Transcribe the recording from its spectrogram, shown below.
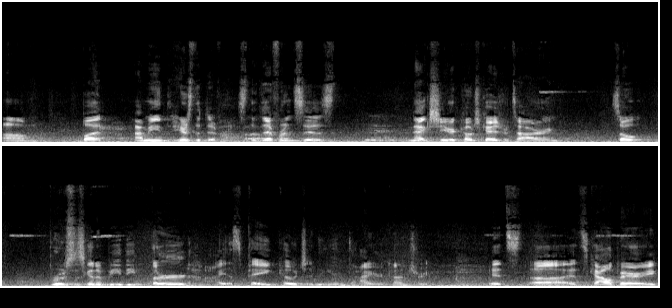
Um, but I mean, here's the difference. The difference is next year, Coach K is retiring, so Bruce is going to be the third highest paid coach in the entire country. It's uh, it's Calipari,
